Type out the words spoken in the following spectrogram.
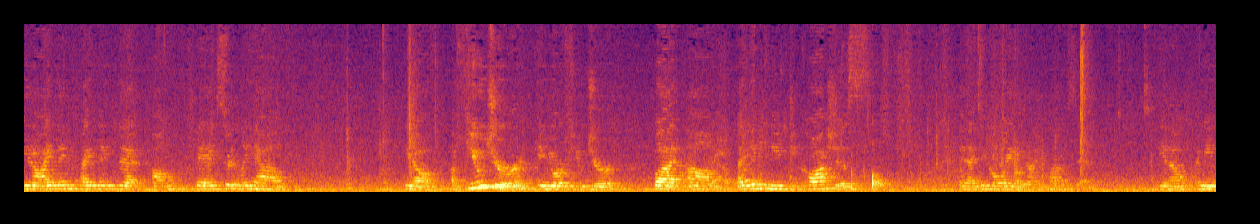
You know, I think, I think that um, banks certainly have, you know, a future in your future, but um, I think you need to be cautious, and I think 0809 caused that. You know, I mean,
